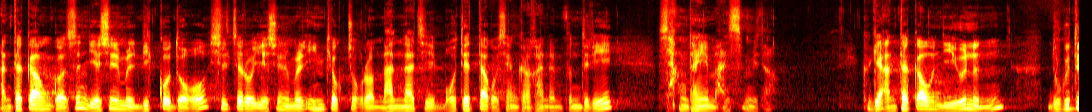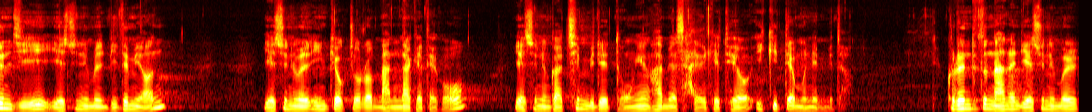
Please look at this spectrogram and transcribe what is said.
안타까운 것은 예수님을 믿고도 실제로 예수님을 인격적으로 만나지 못했다고 생각하는 분들이 상당히 많습니다. 그게 안타까운 이유는 누구든지 예수님을 믿으면 예수님을 인격적으로 만나게 되고 예수님과 친밀히 동행하며 살게 되어 있기 때문입니다. 그런데도 나는 예수님을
